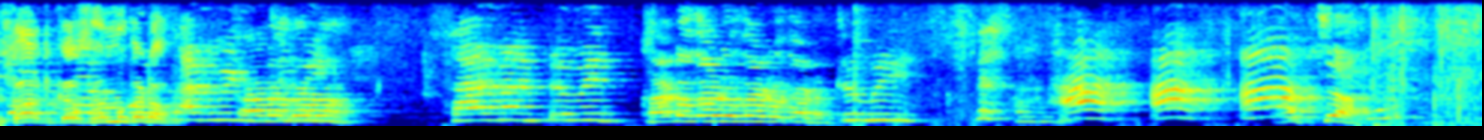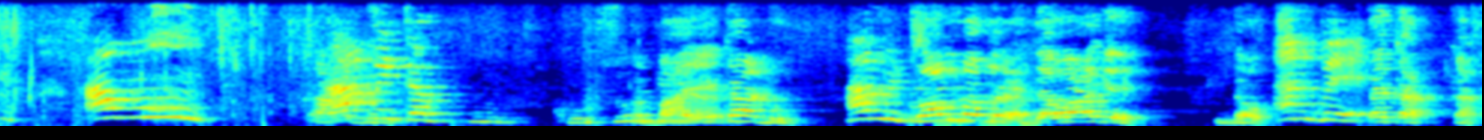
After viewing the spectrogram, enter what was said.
কাট কাট সালমান কাটো কাটো কাটো কাটো কাটো আচ্ছা বাইরে কাটু লম্বা করে দাও আগে। দাও। এই কাট কাট।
